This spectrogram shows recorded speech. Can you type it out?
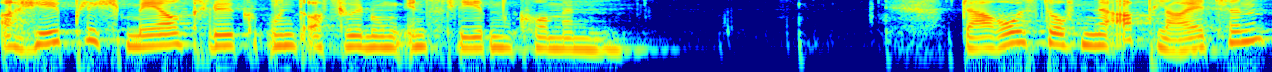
erheblich mehr Glück und Erfüllung ins Leben kommen. Daraus dürfen wir ableiten,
